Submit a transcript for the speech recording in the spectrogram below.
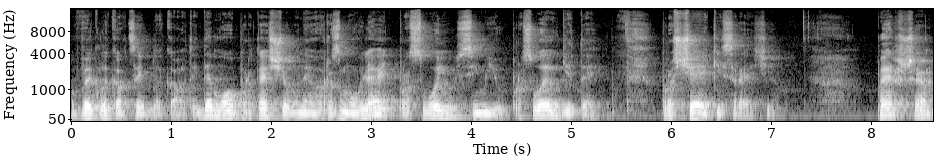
викликав цей блекаут. Йде мова про те, що вони розмовляють про свою сім'ю, про своїх дітей, про ще якісь речі. Перше,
